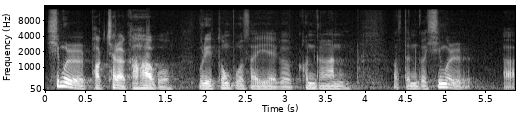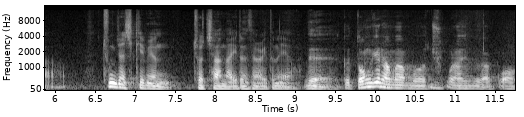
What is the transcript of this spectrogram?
힘을 박차를 가하고 우리 동포 사이에 그 건강한 어떤 그 힘을 아, 충전시키면 좋지 않나 이런 생각이 드네요. 네, 그 동기는 아마 뭐 충분하신 것 같고.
